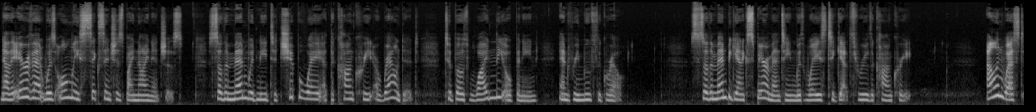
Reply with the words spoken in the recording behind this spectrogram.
Now, the air vent was only six inches by nine inches, so the men would need to chip away at the concrete around it to both widen the opening and remove the grill. So the men began experimenting with ways to get through the concrete. Allen West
